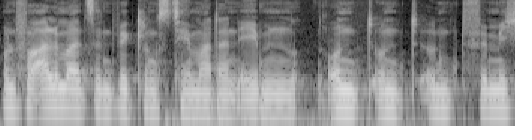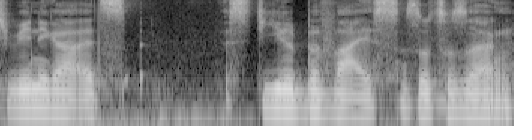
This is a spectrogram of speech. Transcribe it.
und vor allem als Entwicklungsthema dann eben und, und, und für mich weniger als Stilbeweis sozusagen.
